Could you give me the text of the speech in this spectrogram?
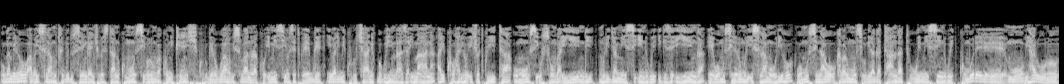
ubwa mbere ho abayisilamu twebwe dusenga inshuro zitanu ku munsi urumva ko ni kenshi ku rugero rw'aho bisobanura ko imisi yose twebwe iba ari mikuru cyane kubwo guhimbaza imana ariko hariho icyo twita umunsi usumba iyindi muri jya minsi indwi igize iyinga eh, uwo munsi rero muri isilamu uriho biriho uwo munsi nawo ukaba ari umunsi ugira gatandatu w'iminsi indwi kumbure mu biharuro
